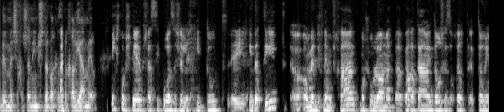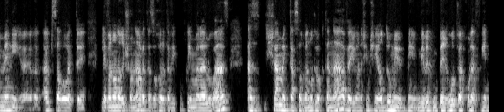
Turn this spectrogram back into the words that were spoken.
במשך השנים שדבר כזה בכלל ייאמר. אני חושב שהסיפור הזה של לכידות אה, יחידתית אה, עומד בפני מבחן כמו שהוא לא עמד בעבר. אתה דור שזוכר טוב ממני אה, על בשרו את לבנון הראשונה ואתה זוכר את הוויכוחים הללו אז, אז שם הייתה סרבנות לא קטנה והיו אנשים שירדו מביירות והלכו להפגין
